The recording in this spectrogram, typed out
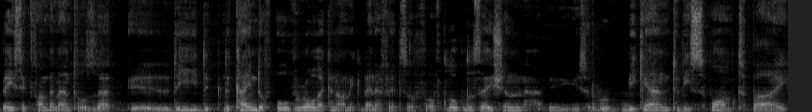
basic fundamentals that uh, the, the, the kind of overall economic benefits of, of globalization uh, sort of began to be swamped by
